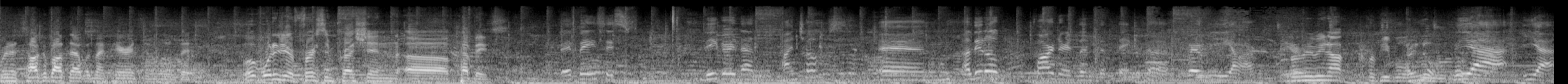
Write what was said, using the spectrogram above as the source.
We're gonna talk about that with my parents in a little bit. What, what is your first impression of Pepe's? Pepe's is bigger than Pancho's and a little farther than the thing uh, where we are. Or maybe not for people who. Know. Yeah, yeah.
